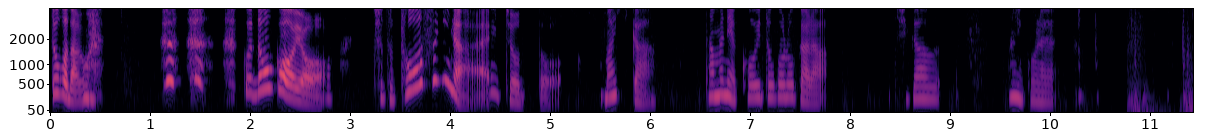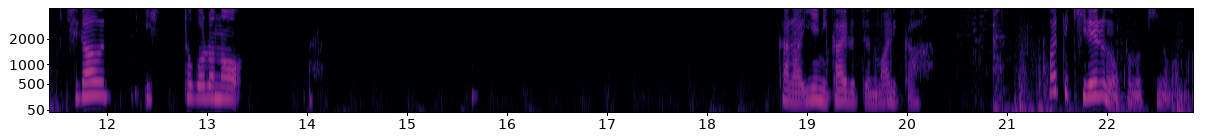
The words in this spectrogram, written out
どこだ？これ これどこよ？ちょっと遠すぎない？ちょっと。まあ、いっか。たまにはこういうところから違う。何これ？違うところのから家に帰るっていうのもありか。こうやって切れるの？この木のまま。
